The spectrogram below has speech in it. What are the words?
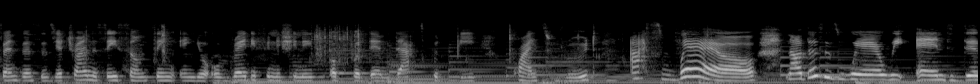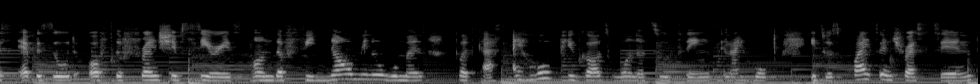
sentences. You're trying to say something and you're already finishing it up for them. That could be quite rude as well. Now, this is where we end this episode of the friendship series on the Phenomenal Woman podcast. I hope you got one or two things and I hope it was quite interesting.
